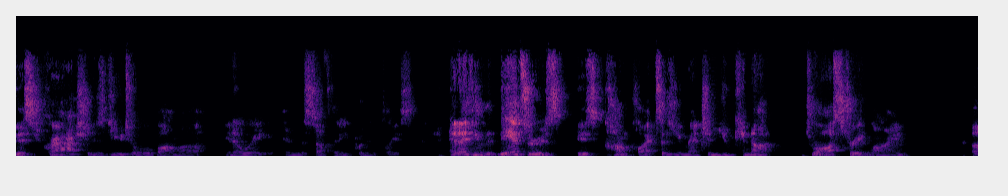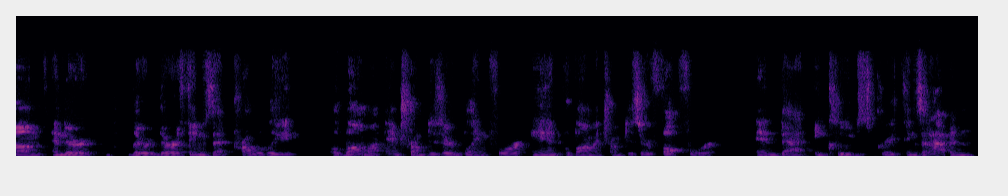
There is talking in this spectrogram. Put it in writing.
this crash is due to Obama in 08 and the stuff that he put in place. And I think that the answer is is complex, as you mentioned. You cannot draw a straight line. Um, and there, there, there are things that probably Obama and Trump deserve blame for, and Obama and Trump deserve fault for. And that includes great things that happen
